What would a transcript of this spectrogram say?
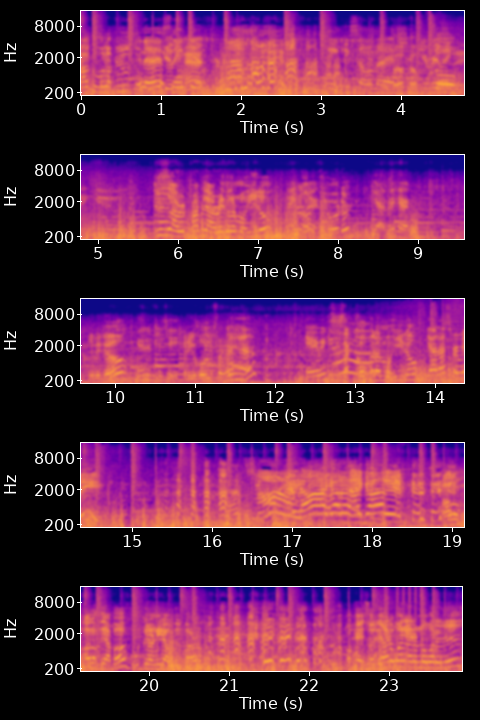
Alcohol abuse. Yes, Get thank mad. you. Thank you so much. Welcome. You're really, So, this is our, probably our regular mojito. Regular. If you order. yeah, right here. Here we go. Good and. Are you holding for her? Uh-huh. Here we go. This is a coconut mojito. Yeah, that's for me. that's mine. I got it. I got it. All of, all of the above. We're gonna need a wheelbarrow. okay, so the other one, I don't know what it is.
